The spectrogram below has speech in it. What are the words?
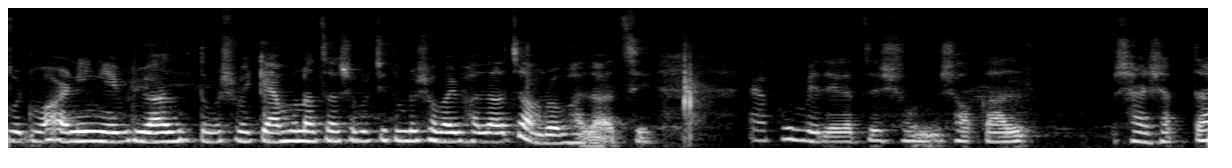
গুড মর্নিং এভরিওয়ান তোমরা সবাই কেমন আছো? আশা করছি তোমরা সবাই ভালো আছো, আমরাও ভালো আছি। এখন বেজে গেছে সকাল সাড়ে সাতটা।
